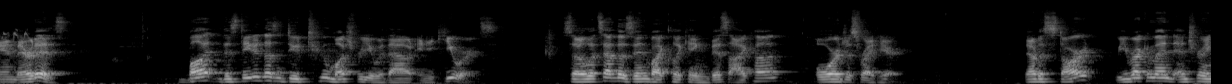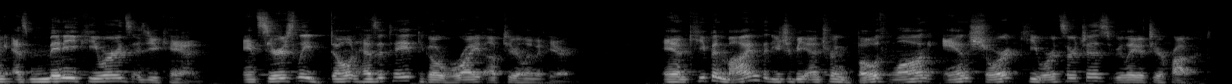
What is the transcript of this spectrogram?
And there it is. But this data doesn't do too much for you without any keywords. So let's add those in by clicking this icon or just right here. Now to start, we recommend entering as many keywords as you can. And seriously, don't hesitate to go right up to your limit here. And keep in mind that you should be entering both long and short keyword searches related to your product.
